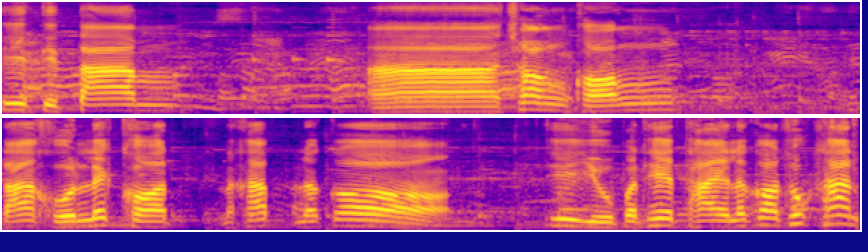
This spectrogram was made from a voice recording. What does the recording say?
ที่ติดตามาช่องของตาขนเล็กคอร์ดนะครับ แล้วก็ที่อยู่ประเทศไทยแล้วก็ทุกท่าน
